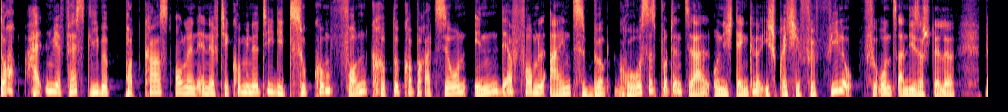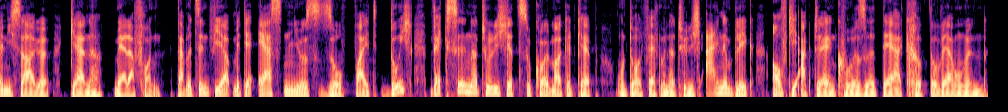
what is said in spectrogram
Doch halten wir fest, liebe Podcast All-in-NFT Community, die Zukunft von Kryptokooperation in der Formel 1 birgt großes Potenzial und ich denke, ich spreche für viele, für uns an dieser Stelle, wenn ich sage, gerne mehr davon. Damit sind wir mit der ersten News so weit durch, wechseln natürlich jetzt zu CoinMarketCap und dort werfen wir natürlich einen Blick auf die aktuellen Kurse der Kryptowährungen.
